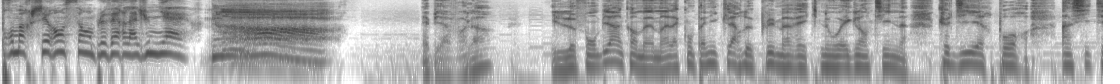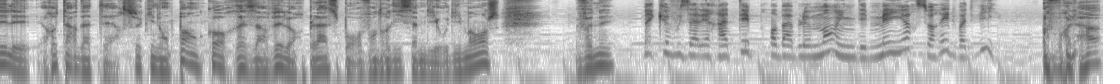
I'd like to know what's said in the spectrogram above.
pour marcher ensemble vers la lumière. Eh bien voilà. Ils le font bien quand même, hein, la compagnie Claire de Plume avec nous, Églantine. Que dire pour inciter les retardataires, ceux qui n'ont pas encore réservé leur place pour vendredi, samedi ou dimanche? Venez, que vous allez rater probablement une des meilleures soirées de votre vie. Voilà,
